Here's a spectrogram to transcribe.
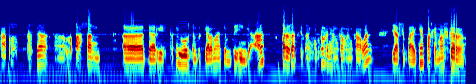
atau ada uh, lepasan uh, dari virus dan segala macam sehingga pada saat kita ngobrol dengan kawan-kawan ya sebaiknya pakai masker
